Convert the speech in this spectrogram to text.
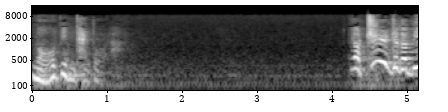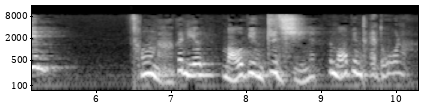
毛病太多了，要治这个病。从哪个里毛病治起呢？那毛病太多了。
